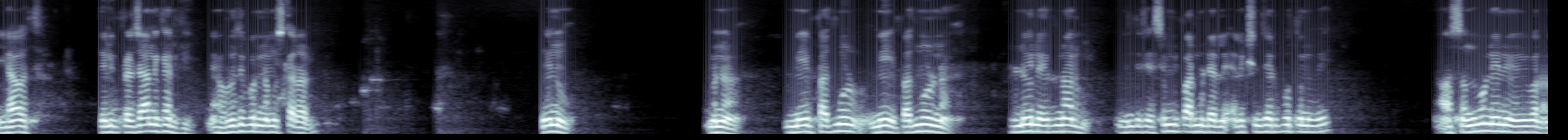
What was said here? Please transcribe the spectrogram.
యావత్ తెలుగు ప్రజానికానికి నా హృదయపూర్వ నమస్కారాలు. నేను మన మే పదమూడు మే పదమూడున రెండు వేల ఇరవై నాలుగు ఎందుకు అసెంబ్లీ పార్లమెంట్ ఎలక్షన్ జరిగిపోతున్నది. ఆ సందర్భంలో నేను ఇవాళ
